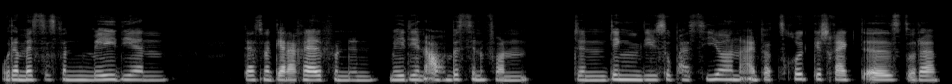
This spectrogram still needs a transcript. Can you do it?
Oder misst es von den Medien, dass man generell von den Medien auch ein bisschen von den Dingen, die so passieren, einfach zurückgeschreckt ist oder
